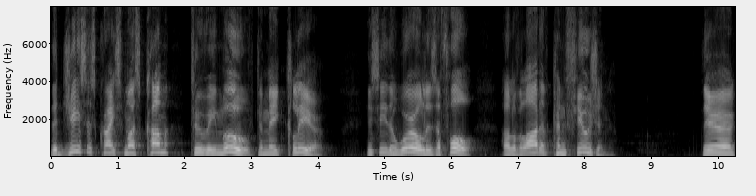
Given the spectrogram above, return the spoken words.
that Jesus Christ must come to remove, to make clear. You see, the world is a full of a lot of confusion. There are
